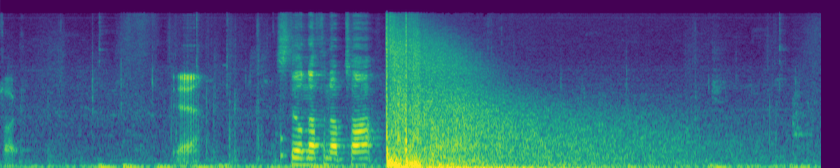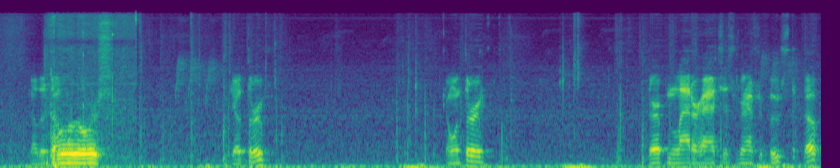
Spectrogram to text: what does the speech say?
Fuck. Yeah. Still nothing up top. Another Double door. doors. Go through. Going through. They're up in the ladder hatches. We're gonna have to boost it up.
